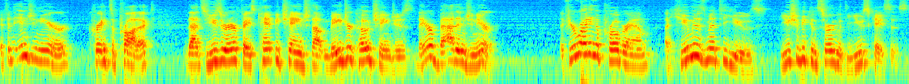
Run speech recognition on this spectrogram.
if an engineer creates a product that's user interface can't be changed without major code changes, they are a bad engineer. If you're writing a program a human is meant to use, you should be concerned with use cases.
